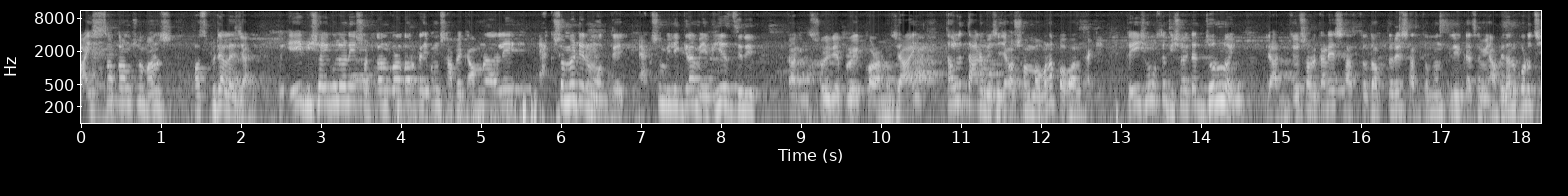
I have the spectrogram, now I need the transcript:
বাইশ শতাংশ মানুষ হসপিটালে যায়। তো এই বিষয়গুলো নিয়ে সচেতন করা দরকার এবং সাপে কামড়ালে একশো মিনিটের মধ্যে, একশো মিলিগ্রাম এভিএস যদি তার শরীরে প্রয়োগ করানো যায়, তাহলে তার বেঁচে যাওয়ার সম্ভাবনা প্রবল থাকে। তো এই সমস্ত বিষয়টার জন্যই রাজ্য সরকারের স্বাস্থ্য দপ্তরের স্বাস্থ্যমন্ত্রীর কাছে আমি আবেদন করেছি,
